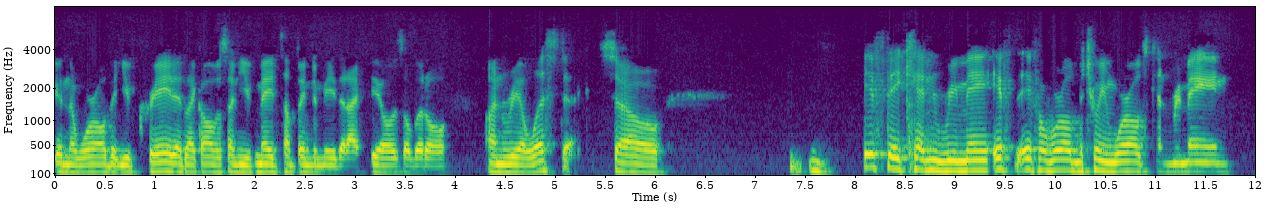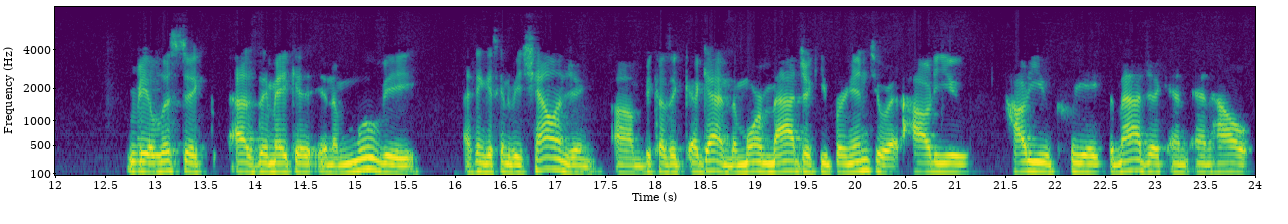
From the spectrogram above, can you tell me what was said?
in the world that you've created? Like all of a sudden you've made something to me that I feel is a little unrealistic. So if they can remain if if a world between worlds can remain realistic as they make it in a movie I think it's going to be challenging um, because it, again, the more magic you bring into it, how do you how do you create the magic and and how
